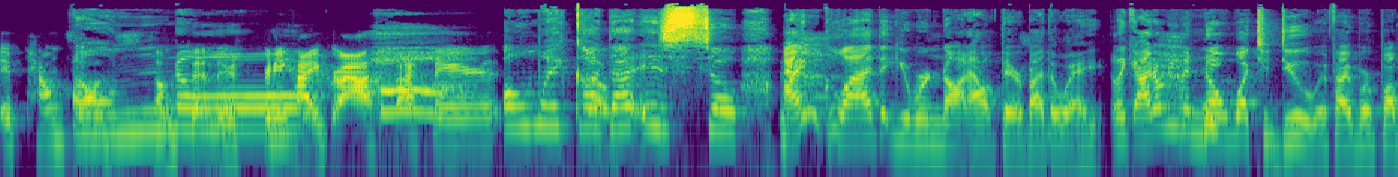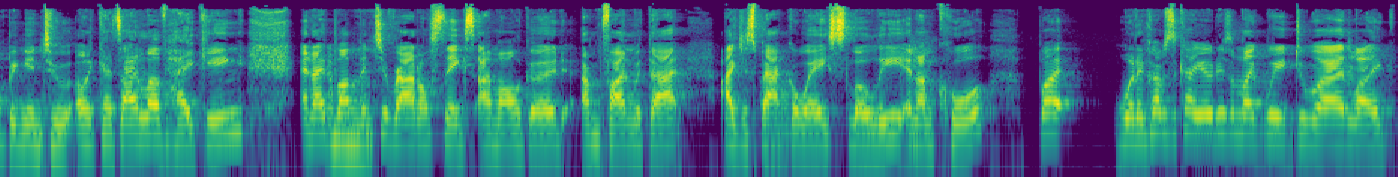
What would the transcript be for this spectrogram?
it pounced oh, on something. No. There's pretty high grass back there. Oh my god, so. that is so. I'm glad that you were not out there. By the way, like I don't even know what to do if I were bumping into like because I love hiking and I bump mm-hmm. into rattlesnakes. I'm all good. I'm fine with that. I just back oh. away slowly and I'm cool. But when it comes to coyotes, I'm like, wait, do I like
